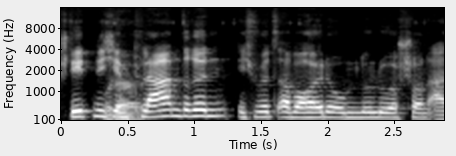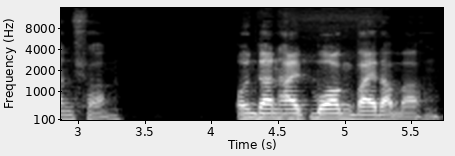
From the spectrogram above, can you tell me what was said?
Steht nicht im Oder- Plan drin. Ich würde es aber heute um 0 Uhr schon anfangen. Und dann halt morgen weitermachen.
